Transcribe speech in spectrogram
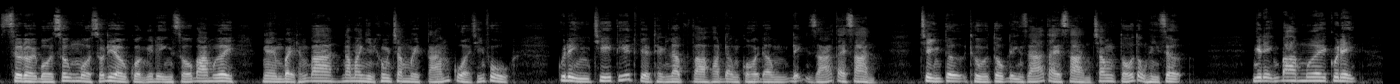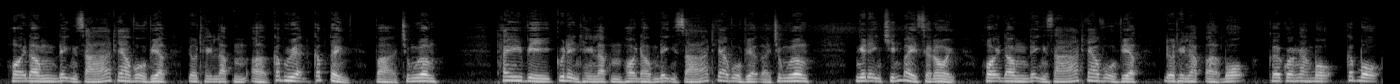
sửa đổi bổ sung một số điều của Nghị định số 30 ngày 7 tháng 3 năm 2018 của Chính phủ, quy định chi tiết việc thành lập và hoạt động của Hội đồng định giá tài sản, trình tự thủ tục định giá tài sản trong tố tụng hình sự. Nghị định 30 quy định Hội đồng định giá theo vụ việc được thành lập ở cấp huyện, cấp tỉnh và trung ương. Thay vì quy định thành lập Hội đồng định giá theo vụ việc ở trung ương, Nghị định 97 sửa đổi, Hội đồng định giá theo vụ việc được thành lập ở Bộ, cơ quan ngang bộ, cấp bộ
